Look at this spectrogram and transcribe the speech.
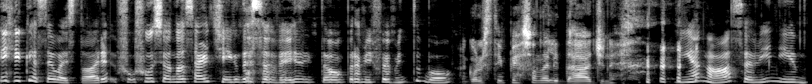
Enriqueceu a história. Fu- funcionou certinho dessa vez, então pra mim foi muito bom. Agora eles têm personalidade, né? Minha nossa, menino.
